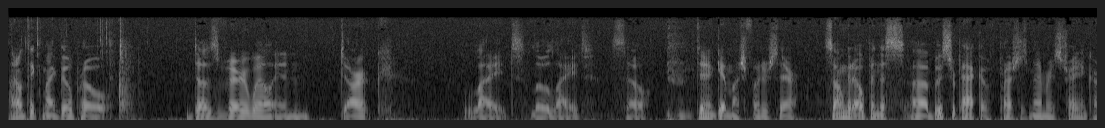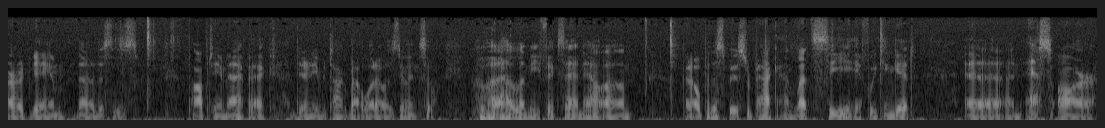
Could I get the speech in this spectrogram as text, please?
I don't think my GoPro does very well in dark light, low light, so didn't get much footage there. So I'm going to open this uh, booster pack of Precious Memories trading card game. Uh, this is Pop Team Epic. I didn't even talk about what I was doing, so let me fix that now. Um, going to open this booster pack and let's see if we can get uh, an SR.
